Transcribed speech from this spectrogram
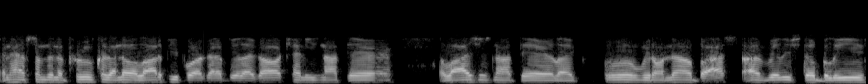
and have something to prove. Because I know a lot of people are gonna be like, "Oh, Kenny's not there, Elijah's not there." Like, we don't know. But I, I really still believe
